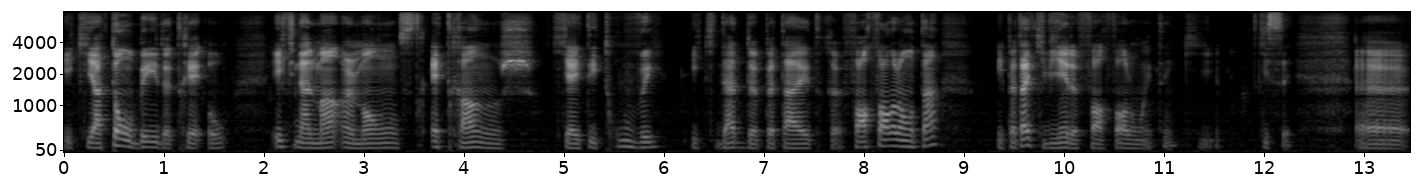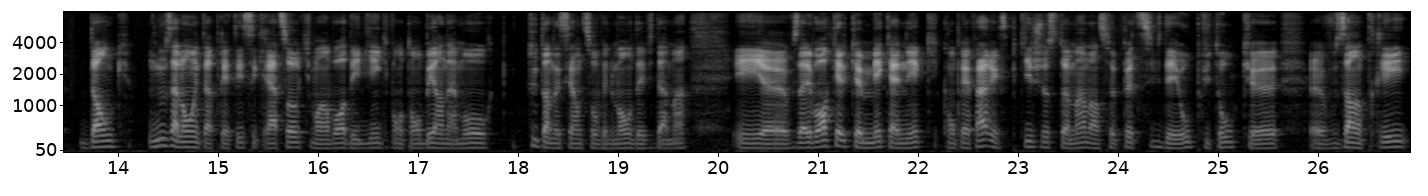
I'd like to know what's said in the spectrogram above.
et qui a tombé de très haut. Et finalement, un monstre étrange qui a été trouvé et qui date de peut-être fort fort longtemps, et peut-être qui vient de fort fort lointain, qui, qui sait. Euh, donc, nous allons interpréter ces créatures qui vont avoir des liens, qui vont tomber en amour, tout en essayant de sauver le monde, évidemment. Et euh, vous allez voir quelques mécaniques qu'on préfère expliquer justement dans ce petit vidéo plutôt que euh, vous entrez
